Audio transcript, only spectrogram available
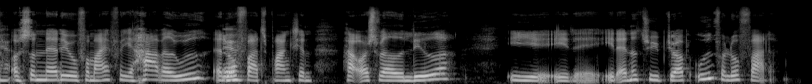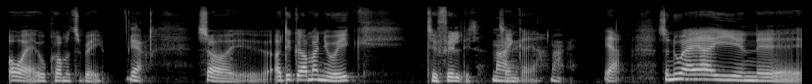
Ja. Og sådan er det jo for mig, for jeg har været ude af ja. luftfartsbranchen, har også været leder i et, øh, et andet type job uden for luftfart, og er jo kommet tilbage. Ja. Så, øh, og det gør man jo ikke tilfældigt, nej, tænker jeg. Nej. Ja, så nu er jeg i en, øh,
